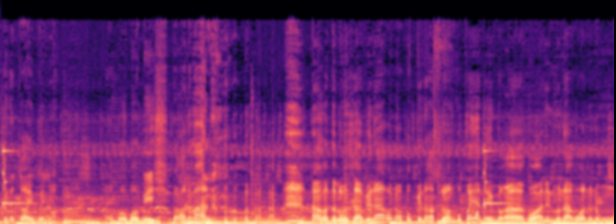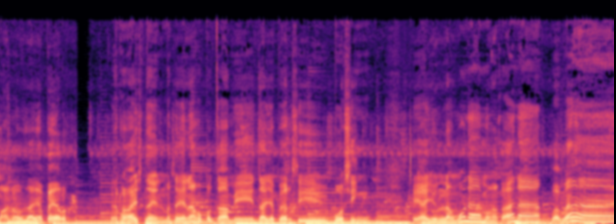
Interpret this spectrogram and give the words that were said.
pinagkaiba niya. Ang bobo fish, baka naman. Nakakadalawa sabi na ako, no. Pag pinangatluhan ko pa yan, eh, baka kuhanin mo na ako ano ng ano, diaper. Pero ayos na yun. Masaya na ako pagka may diaper si Bossing. Kaya yun lang muna, mga kaanak. Bye-bye!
